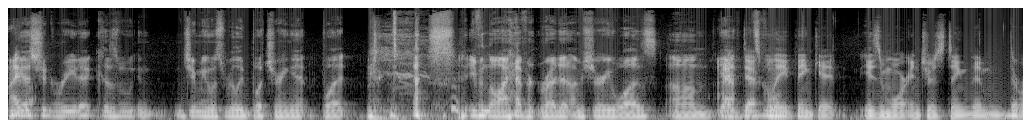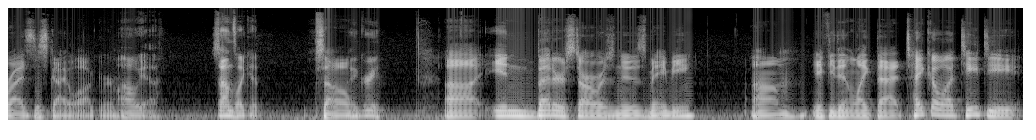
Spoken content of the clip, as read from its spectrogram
You I- guys should read it because Jimmy was really butchering it, but even though I haven't read it, I'm sure he was. Um, yeah, I definitely think it is more interesting than the Rise of Skywalker. Oh yeah, sounds like it. So, I agree. uh, in better Star Wars news, maybe um, if you didn't like that, Taika Waititi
